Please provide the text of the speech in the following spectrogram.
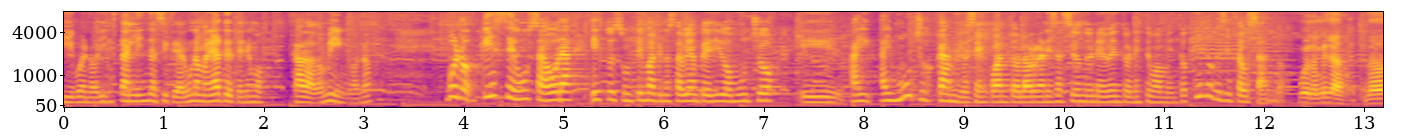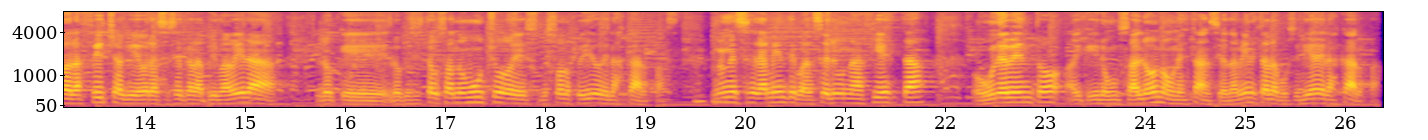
y bueno, y es tan linda, así que de alguna manera te tenemos cada domingo, ¿no? Bueno, ¿qué se usa ahora? Esto es un tema que nos habían pedido mucho. eh, hay, hay muchos cambios en cuanto a la organización de un evento en este momento. ¿Qué es lo que se está usando? Bueno, mira, dada la fecha que ahora se acerca la primavera, lo que, lo que se está usando mucho es, son los pedidos de las carpas. No necesariamente para hacer una fiesta o un evento hay que ir a un salón o a una estancia. También está la posibilidad de las carpas.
